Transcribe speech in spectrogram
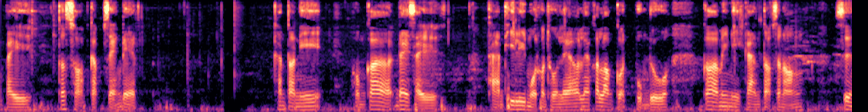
ำไปทดสอบกับแสงแดด ขั้นตอนนี้ผมก็ได้ใส่ฐานที่รีโมทคอนโทรลแล้ว แล้วก็ลองกดปุ่มดู ก็ไม่มีการตอบสนอง ซึ่ง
